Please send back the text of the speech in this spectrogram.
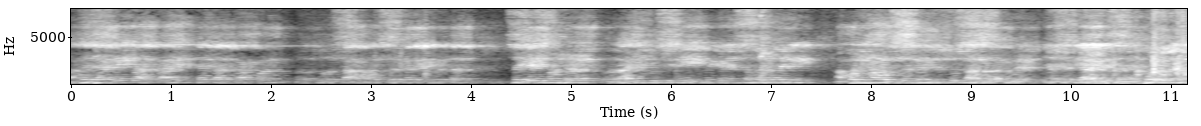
आता ज्या काही तारखा आहेत त्या तारखा आपण थोडंसं आम्हाला सहकार्य केलं तर सगळेच मंडळ राजीव दृष्टीने एकमेकांच्या समन्वयाने आपण ह्या वर्षीचा गणेशोत्सव साजरा करूया यासाठी आयोजन आहे. बरोबर ना?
